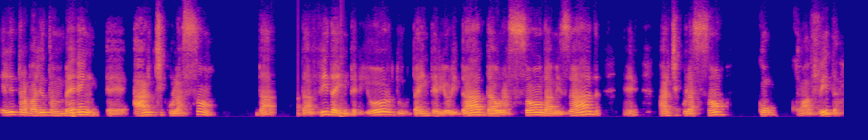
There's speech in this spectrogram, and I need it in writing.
ele trabalhou também é, a articulação da, da vida interior, do, da interioridade, da oração, da amizade, né? a articulação com, com a vida,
